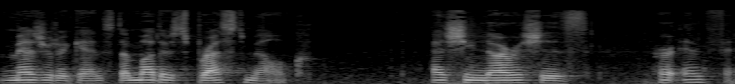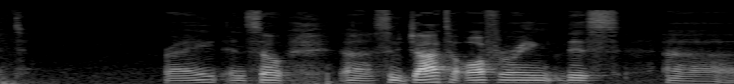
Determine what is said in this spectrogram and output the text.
measured against a mother's breast milk as she nourishes her infant, right? And so uh, Sujata offering this, uh,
